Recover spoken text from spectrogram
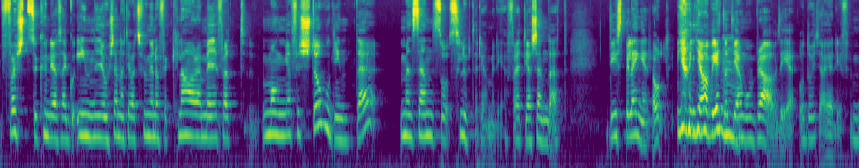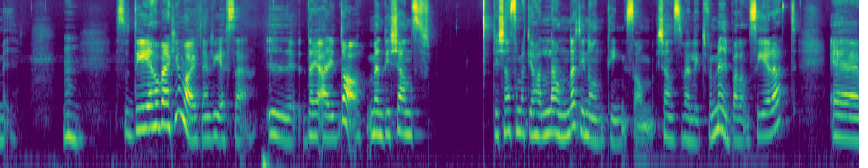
Först så kunde jag så gå in i och känna att jag var tvungen att förklara mig för att många förstod inte. Men sen så slutade jag med det för att jag kände att det spelar ingen roll. Jag vet mm. att jag mår bra av det och då gör jag det för mig. Mm. Så det har verkligen varit en resa i där jag är idag. Men det känns det känns som att jag har landat i någonting som känns väldigt, för mig, balanserat. Eh,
